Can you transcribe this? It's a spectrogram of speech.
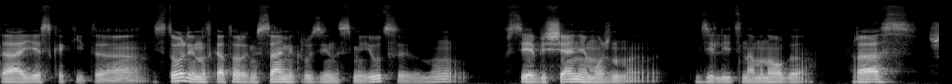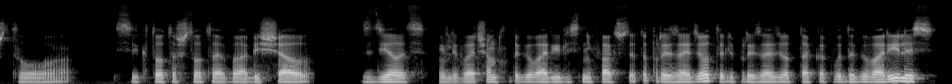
Да, есть какие-то истории, над которыми сами грузины смеются. Ну, все обещания можно делить на много раз, что если кто-то что-то бы обещал сделать, или вы о чем-то договорились, не факт, что это произойдет, или произойдет так, как вы договорились.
